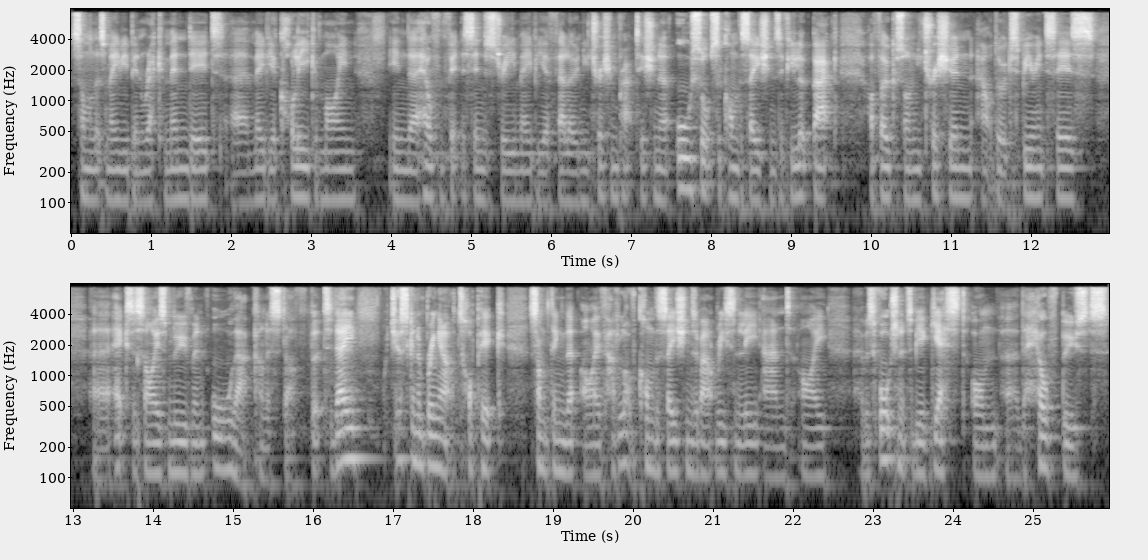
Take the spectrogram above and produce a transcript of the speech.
someone that's maybe been recommended, uh, maybe a colleague of mine in the health and fitness industry, maybe a fellow nutrition practitioner, all sorts of conversations. If you look back, I focus on nutrition, outdoor experiences. Uh, exercise, movement, all that kind of stuff. But today, we're just going to bring out a topic, something that I've had a lot of conversations about recently, and I I was fortunate to be a guest on uh, the Health Boosts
